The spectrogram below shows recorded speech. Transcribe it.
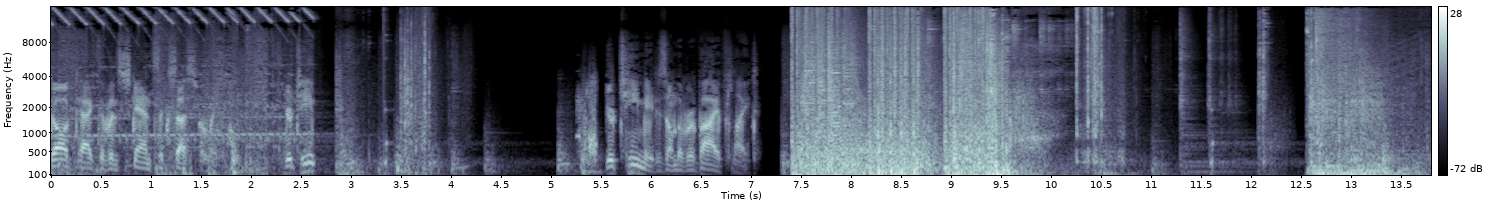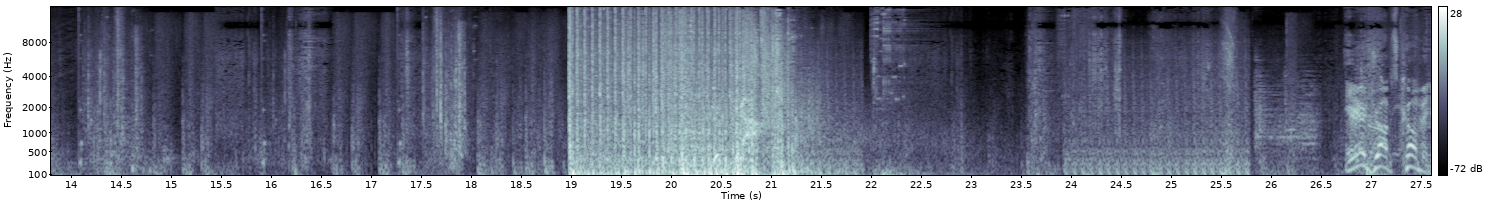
Dog tags have been scanned successfully. Your team... Your teammate is on the revive flight. The airdrop's coming.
